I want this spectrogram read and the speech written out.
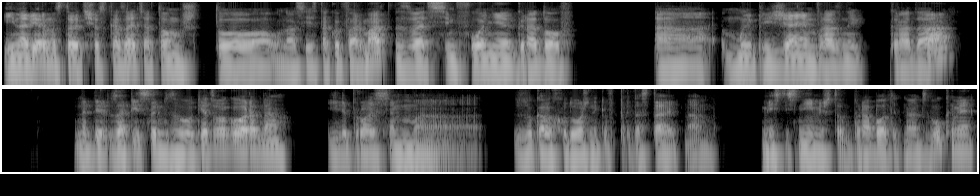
и, наверное, стоит еще сказать о том, что у нас есть такой формат, называется «Симфония городов». А, мы приезжаем в разные города, записываем звуки этого города или просим а, звуковых художников предоставить нам вместе с ними, чтобы поработать над звуками.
